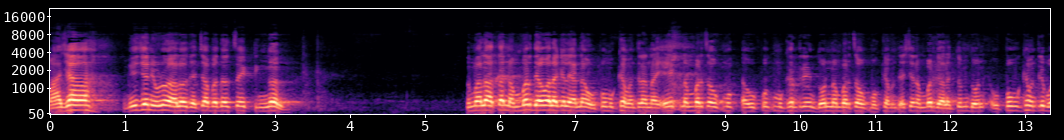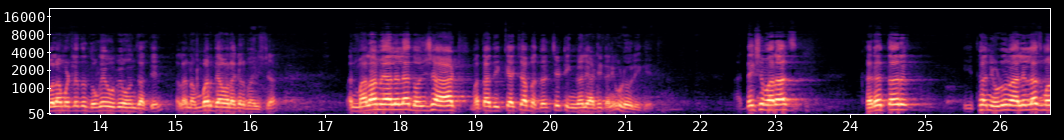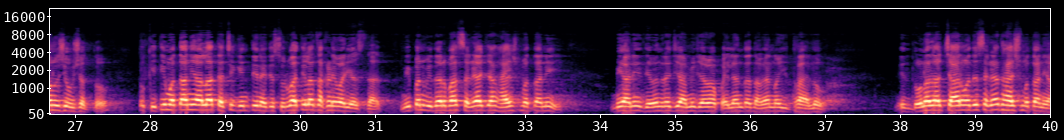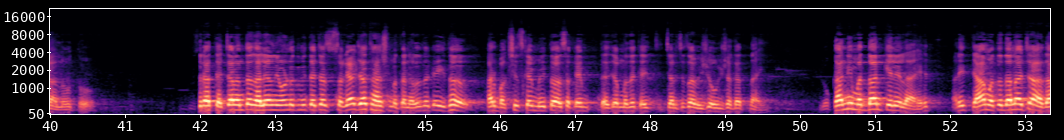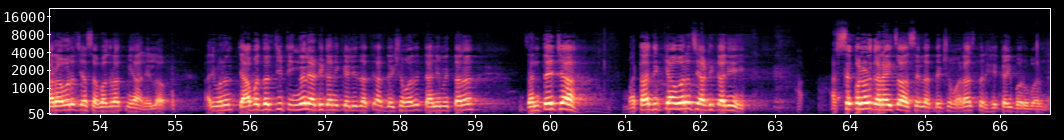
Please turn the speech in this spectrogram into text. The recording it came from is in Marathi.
माझ्या मी जे निवडून आलो त्याच्याबद्दलचं एक टिंगल. तुम्हाला आता नंबर द्यावा लागेल यांना उपमुख्यमंत्र्यांना. एक नंबरचा उपमुख उपमुख्यमंत्री आणि दोन नंबरचा उपमुख्यमंत्री असे नंबर द्यावा लागेल तुम्ही दोन उपमुख्यमंत्री बोला म्हटलं तर दोघे उभे होऊन जातील. त्याला नंबर द्यावा लागेल भविष्यात. आणि मला मिळालेल्या दोनशे आठ मताधिक्याच्या बद्दलची टिंगल या ठिकाणी उडवली गेली. अध्यक्ष महाराज खरं तर इथं निवडून आलेलाच माणूस येऊ शकतो. तो किती मतांनी आला त्याची गिनती नाही. ते सुरुवातीलाच आकडेवारी असतात. मी पण विदर्भात सगळ्यात जास्त हायस्ट मतांनी मी आणि देवेंद्रजी आम्ही जेव्हा पहिल्यांदा नव्यानं इथं आलो दोन हजार चारमध्ये सगळ्यात हायस्ट मतांनी आलो होतो. दुसऱ्या त्याच्यानंतर झालेल्या निवडणूक मी त्याच्यात सगळ्यात जास्त हायस्ट मतांनी आलो. तर काही इथं फार बक्षीस काही मिळतं असं काही त्याच्यामध्ये काही चर्चेचा विषय होऊ शकत नाही. लोकांनी मतदान केलेलं आहे आणि त्या मतदानाच्या आधारावरच या सभागृहात मी आलेलो. आणि म्हणून त्याबद्दलची टिंगल या ठिकाणी केली जाते. अध्यक्ष महोदय त्यानिमित्तानं जनतेच्या मताधिक्यावरच या ठिकाणी हास्यकलोळ करायचं असेल अध्यक्ष महाराज तर हे काही बरोबर नाही.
